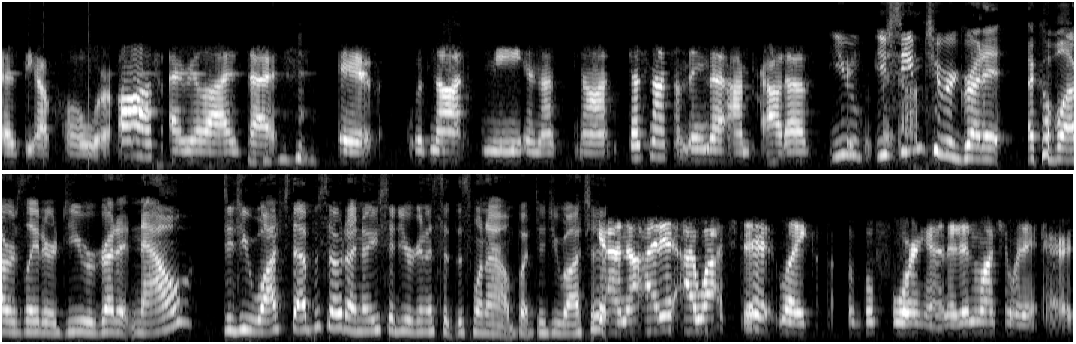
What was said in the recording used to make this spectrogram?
as the alcohol wore off I realized that it was not me and that's not that's not something that I'm proud of. You you seem uh, to regret it a couple hours later. Do you regret it now? Did you watch the episode? I know you said you were going to sit this one out, but did you watch it? Yeah, no, I did. I watched it like beforehand. I didn't watch it when it aired.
